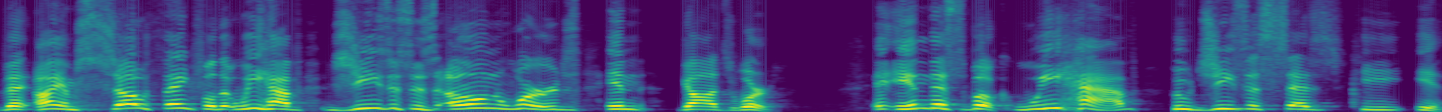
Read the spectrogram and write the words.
that I am so thankful that we have Jesus' own words in God's Word. In this book, we have who Jesus says he is.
